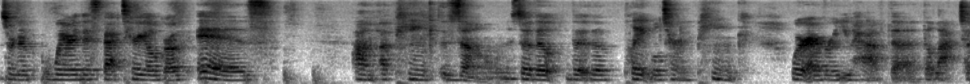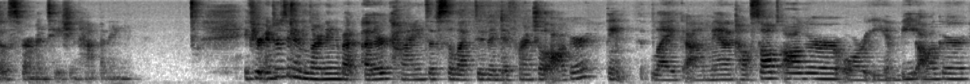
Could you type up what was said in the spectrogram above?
sort of where this bacterial growth is, um, a pink zone. So the, the, the plate will turn pink wherever you have the, the lactose fermentation happening. If you're interested in learning about other kinds of selective and differential agar, think like uh, mannitol salt agar or EMB agar,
